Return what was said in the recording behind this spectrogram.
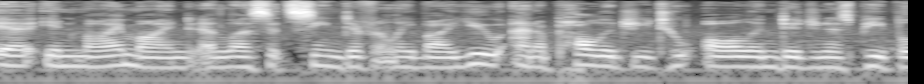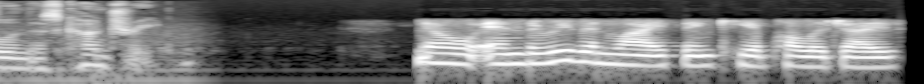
in my mind, unless it's seen differently by you, an apology to all Indigenous people in this country. No, and the reason why I think he apologized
